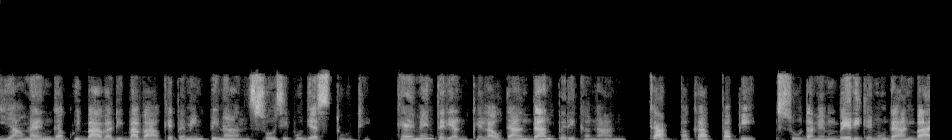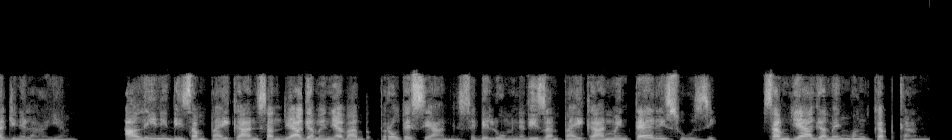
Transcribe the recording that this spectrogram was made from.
Ia menga qui bava di bava che pemimpinan susi pudi astuti, che menteri anche lautan dan perikanan, KKP, suda memberi che mudan bagi nelayan. Alini disampaikan Sandiaga menyabab protesian sebelumnya disampaikan menteri Susi. Sandiaga mengungkapkan,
